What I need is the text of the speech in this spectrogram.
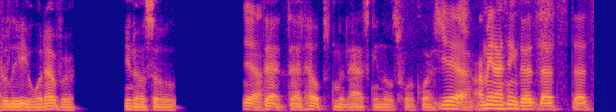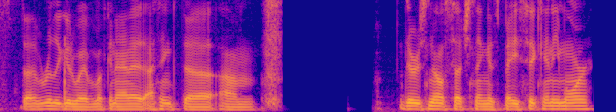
quarterly, or whatever, you know, so Yeah. that that helps when asking those four questions. Yeah, I mean, I think that that's that's a really good way of looking at it. I think the um, there's no such thing as basic anymore.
